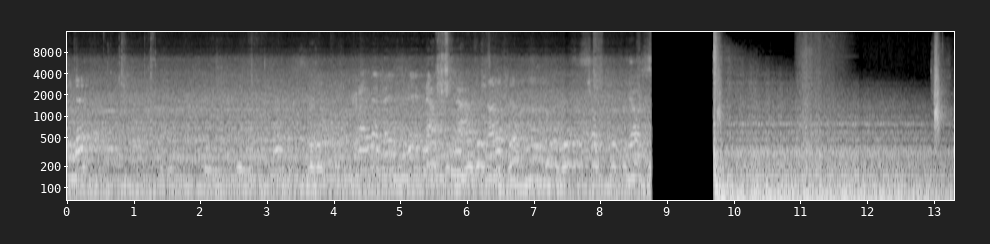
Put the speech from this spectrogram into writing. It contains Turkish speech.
Bu ne? Krallarla ilgili ne yapsın ne yapsın. Namık ya.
